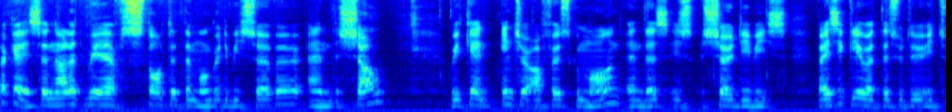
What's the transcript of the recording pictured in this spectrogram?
Okay so now that we have started the MongoDB server and the shell we can enter our first command and this is show DBs basically what this would do it,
